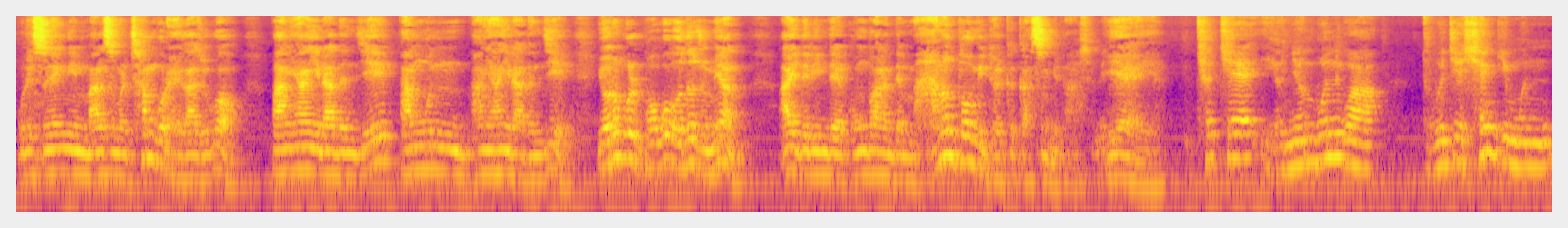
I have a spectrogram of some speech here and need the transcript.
우리 선생님 말씀을 참고로 해가지고 방향이라든지 방문 방향이라든지 이런 걸 보고 얻어주면 아이들이 이제 공부하는데 많은 도움이 될 것 같습니다. 맞습니다. 예, 예. 첫째 첫째 연년문과 두 번째 생기문이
